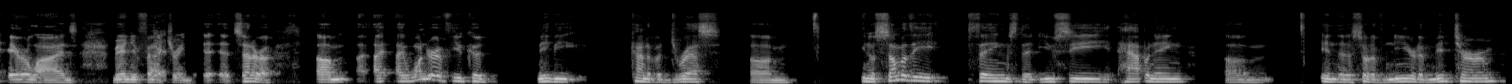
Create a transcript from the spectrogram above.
airlines, manufacturing, e- et cetera. Um, I, I wonder if you could maybe kind of address, um, you know, some of the things that you see happening um, in the sort of near to midterm?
